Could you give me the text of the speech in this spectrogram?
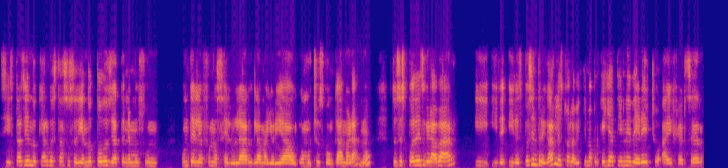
Si estás viendo que algo está sucediendo, todos ya tenemos un, un teléfono celular, la mayoría o, muchos con cámara, ¿no? Entonces puedes grabar y, y, y después entregarle esto a la víctima porque ella tiene derecho a ejercer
